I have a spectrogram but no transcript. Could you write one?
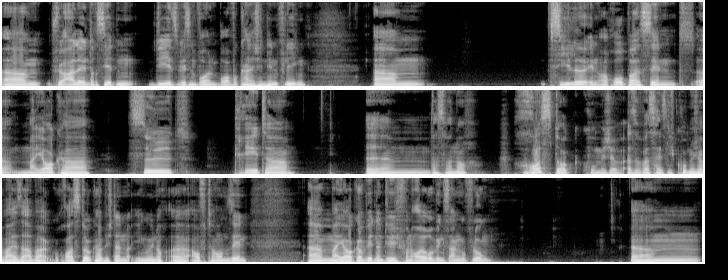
Ähm, für alle Interessierten, die jetzt wissen wollen, boah, wo kann ich denn hinfliegen? Ähm, Ziele in Europa sind äh, Mallorca, Sylt, Kreta, ähm, was war noch? Rostock, komischer, also was heißt nicht komischerweise, aber Rostock habe ich dann irgendwie noch äh, auftauchen sehen. Ähm, Mallorca wird natürlich von Eurowings angeflogen. Ähm,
